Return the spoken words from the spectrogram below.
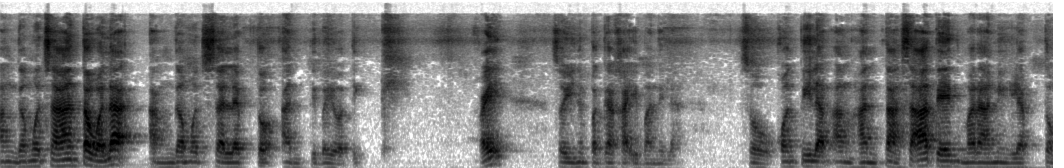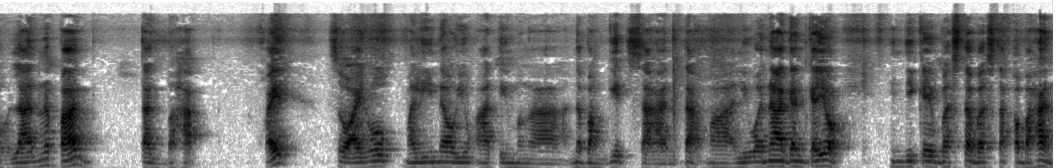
ang gamot sa hanta, wala. Ang gamot sa lepto, antibiotic. Okay? So, yun yung pagkakaiba nila. So, konti lang ang hanta. Sa atin, maraming lepto. Lalo na pag tagbaha. Okay? So, I hope malinaw yung ating mga nabanggit sa hanta. Maliwanagan kayo hindi kayo basta-basta kabahan.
